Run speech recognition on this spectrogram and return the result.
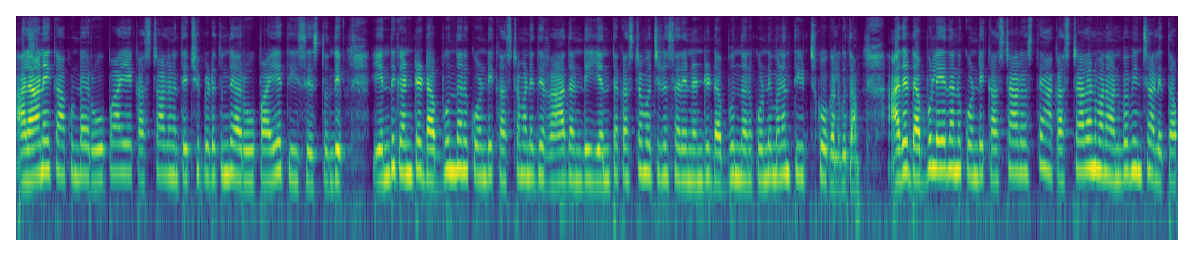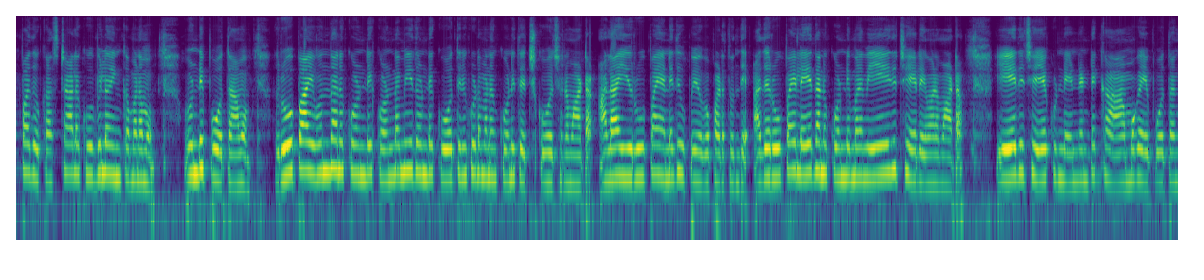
అలానే కాకుండా రూపాయే కష్టాలను తెచ్చిపెడుతుంది ఆ రూపాయే తీసేస్తుంది. ఎందుకంటే డబ్బు ఉందనుకోండి కష్టం అనేది రాదండి. ఎంత కష్టం వచ్చినా సరేనండి డబ్బు ఉందనుకోండి మనం తీర్చుకోగలుగుతాం. అదే డబ్బు లేదనుకోండి కష్టాలు వస్తే ఆ కష్టాలను మనం అనుభవించాలి తప్పదు. కష్టాల కూబిలో ఇంకా మనము ఉండిపోతాము. రూపాయి ఉందనుకోండి కొండ మీద ఉండే కోతిని కూడా మనం కొని తెచ్చుకోవచ్చు అనమాట అలా ఈ రూపాయి అనేది ఉపయోగపడుతుంది. అదే రూపాయి లేదనుకోండి మనం ఏది చేయలేమన్నమాట ఏది చేయకుండా ఏంటంటే కాముగా అయిపోతాం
